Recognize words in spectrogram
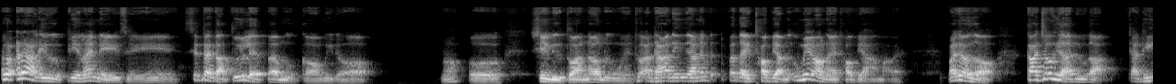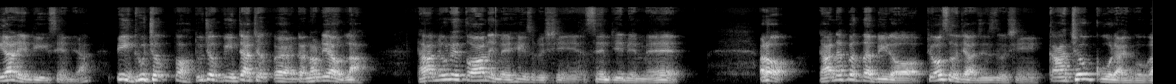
အဲ့တော့အဲ့ဒါလေးကိုပြင်လိုက်မယ်ဆိုရင်စစ်တပ်ကသွေးလေပတ်မှုကောင်းပြီးတော့နော်ဟိုရှေ့လူသွားနောက်လူဝင်သူအဒါဒီညာနဲ့ပတ်သက်ထောက်ပြမယ်ဥမင်းအောင်လည်းထောက်ပြရမှာပဲဘာကြောင့်ဆိုတော့ကာချုပ်ရာသူကဒီကနေဒီအဆင့်ဗျာပြီးဒုချုပ်သွားဒုချုပ်ပြီးတက်ချုပ်အဲနောက်တစ်ယောက်လာဒါမျိုးလေးသွားနေမယ်ဟေ့ဆိုလို့ရှိရင်အဆင်ပြေပြင်မယ်အဲ့တော့ဒါနဲ့ပတ်သက်ပြီးတော့ပြောဆိုကြခြင်းဆိုရှင်ကာချုပ်ကိုယ်တိုင်ကိုက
